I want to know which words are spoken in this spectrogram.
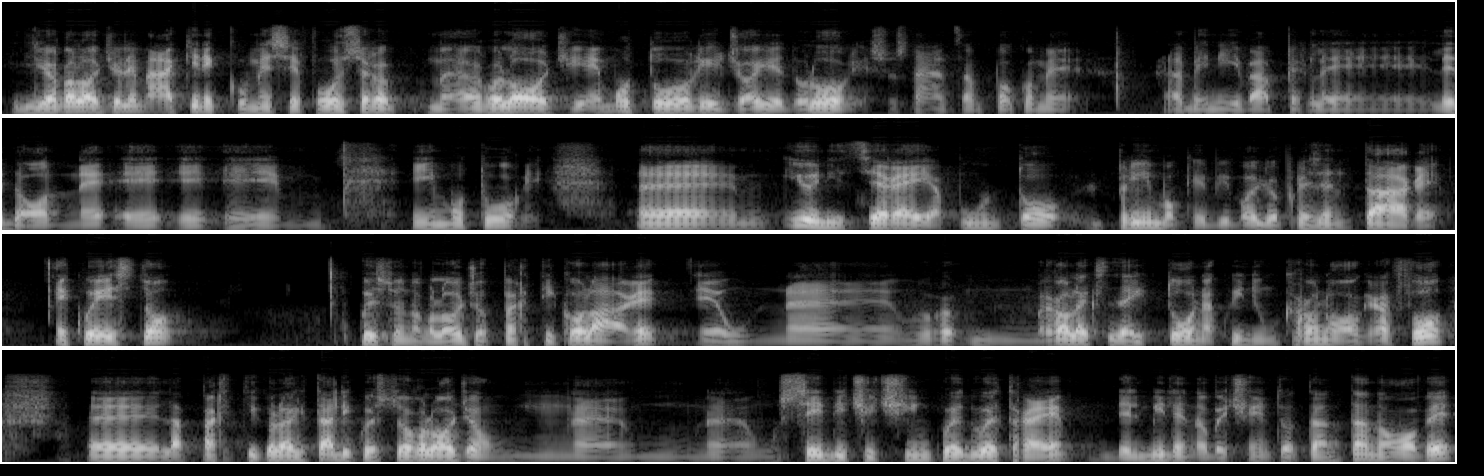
gli orologi alle macchine come se fossero mh, orologi e motori, gioie e dolori, in sostanza un po' come avveniva per le, le donne e, e, e, e, i motori. Eh, io inizierei appunto, il primo che vi voglio presentare è questo, questo è un orologio particolare, è un, eh, un Rolex Daytona, quindi un cronografo. Eh, la particolarità di questo orologio è un, un, un 16523 del 1989.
